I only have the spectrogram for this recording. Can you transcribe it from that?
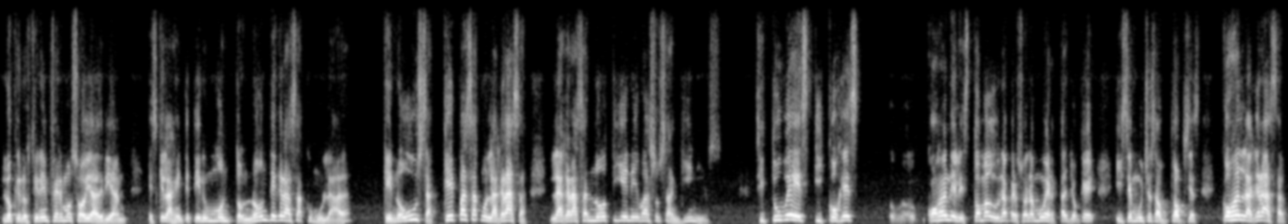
Lo que nos tiene enfermos hoy, Adrián, es que la gente tiene un montonón de grasa acumulada que no usa. ¿Qué pasa con la grasa? La grasa no tiene vasos sanguíneos. Si tú ves y coges, cojan el estómago de una persona muerta, yo que hice muchas autopsias, cojan la grasa,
